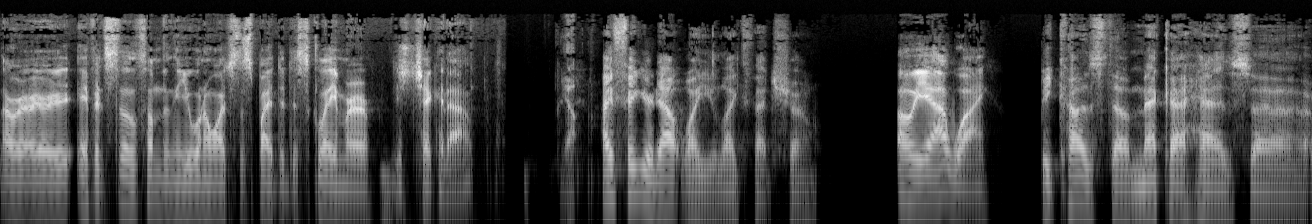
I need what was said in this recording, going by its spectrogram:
or, or if it's still something that you want to watch despite the disclaimer just check it out. Yeah, I figured out why you like that show. oh yeah? Why? Because the mecha has uh,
